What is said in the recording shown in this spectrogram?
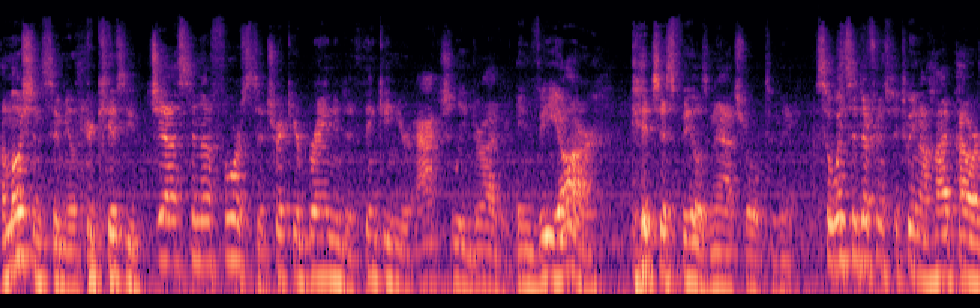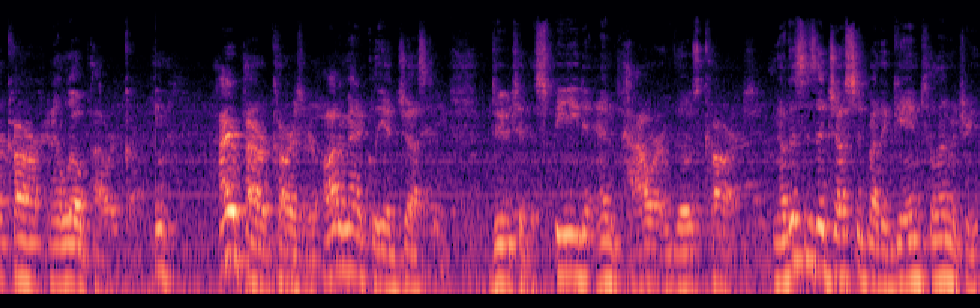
A motion simulator gives you just enough force to trick your brain into thinking you're actually driving. In VR, it just feels natural to me. So what's the difference between a high-powered car and a low-powered car? Higher power cars are automatically adjusted due to the speed and power of those cars. Now this is adjusted by the game telemetry,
